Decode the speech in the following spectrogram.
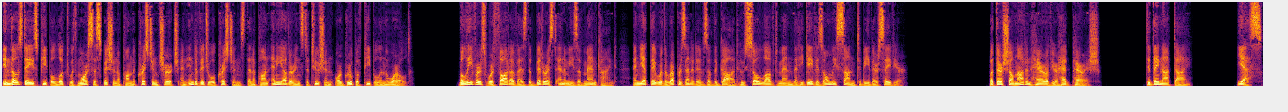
In those days people looked with more suspicion upon the Christian church and individual Christians than upon any other institution or group of people in the world. Believers were thought of as the bitterest enemies of mankind, and yet they were the representatives of the God who so loved men that he gave his only Son to be their Savior. But there shall not an hair of your head perish. Did they not die? Yes.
